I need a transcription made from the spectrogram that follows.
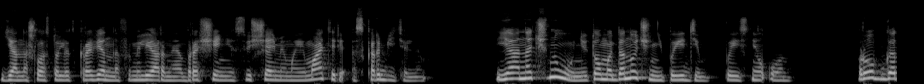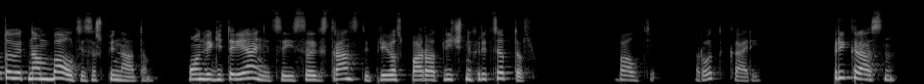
Я нашла столь откровенно фамильярное обращение с вещами моей матери оскорбительным. «Я начну, не то мы до ночи не поедим», — пояснил он. «Роб готовит нам балти со шпинатом. Он вегетарианец и из своих странствий привез пару отличных рецептов». Балти. Род карри. «Прекрасно.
